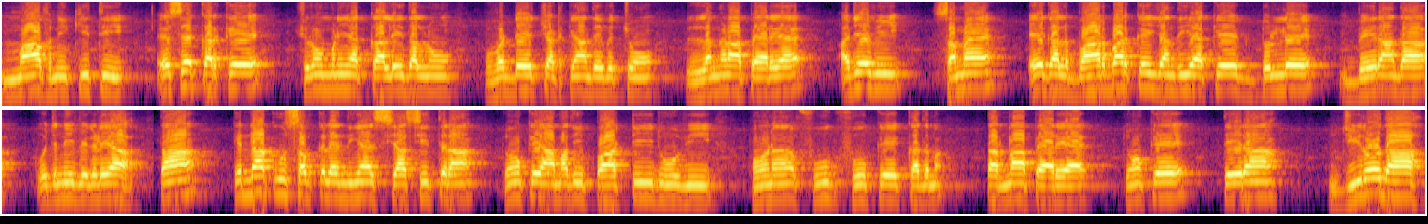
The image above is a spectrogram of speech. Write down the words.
ਮਾਫ ਨਹੀਂ ਕੀਤੀ। ਇਸੇ ਕਰਕੇ ਸ਼੍ਰੋਮਣੀ ਅਕਾਲੀ ਦਲ ਨੂੰ ਵੱਡੇ ਝਟਕਿਆਂ ਦੇ ਵਿੱਚੋਂ ਲੰਘਣਾ ਪੈ ਰਿਹਾ ਹੈ। ਅਜੇ ਵੀ ਸਮੇਂ ਇਹ ਗੱਲ ਬਾਰ-ਬਾਰ ਕਹੀ ਜਾਂਦੀ ਹੈ ਕਿ ਡੁੱਲੇ ਬੇਰਾਂ ਦਾ ਕੁਝ ਨਹੀਂ ਵਿਗੜਿਆ। ਤਾਂ ਕਿੰਨਾ ਕੁ ਸਬਕ ਲੈਂਦੀਆਂ ਸਿਆਸੀ ਧਿਰਾਂ, ਕਿਉਂਕਿ ਆਮ ਆਦਮੀ ਪਾਰਟੀ ਨੂੰ ਵੀ ਹੁਣ ਫੂਕ ਫੂਕ ਕੇ ਕਦਮ ਧਰਨਾ ਪੈ ਰਿਹਾ ਹੈ, ਕਿਉਂਕਿ 13 ਜ਼ੀਰੋ ਦਾ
